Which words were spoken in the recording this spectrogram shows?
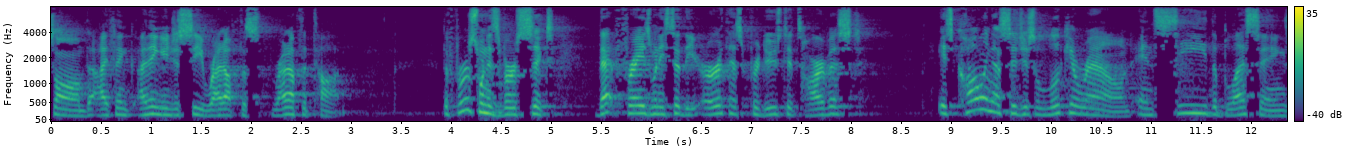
psalm that I think, I think you can just see right off, the, right off the top. The first one is verse 6. That phrase, when he said, The earth has produced its harvest, is calling us to just look around and see the blessings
